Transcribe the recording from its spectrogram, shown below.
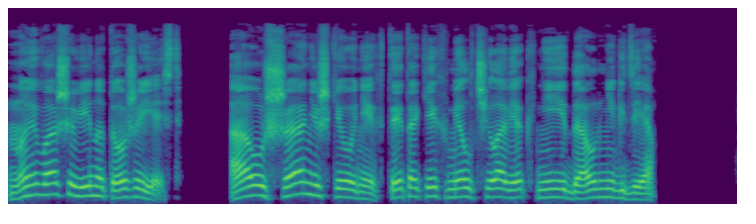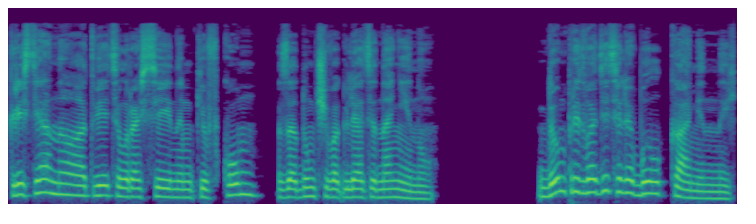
но и ваши вина тоже есть. А у шанишки у них ты таких мел человек не едал нигде». Кристиано ответил рассеянным кивком, задумчиво глядя на Нину. Дом предводителя был каменный,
